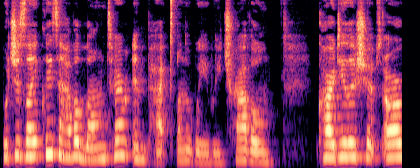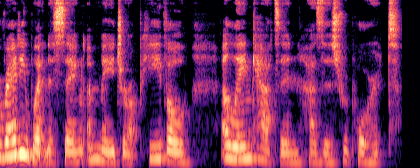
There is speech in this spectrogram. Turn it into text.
which is likely to have a long term impact on the way we travel. Car dealerships are already witnessing a major upheaval. Elaine Catton has this report.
